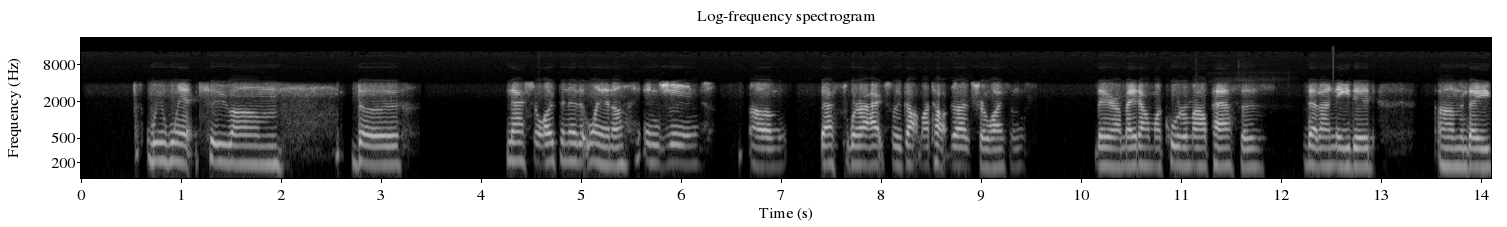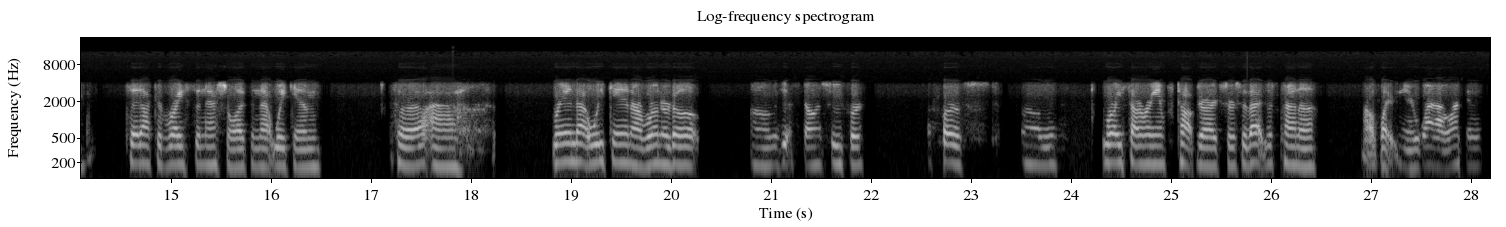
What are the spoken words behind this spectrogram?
we went to um, the National Open at Atlanta in June. Um, that's where I actually got my Top Dragster license. There, I made all my quarter mile passes that I needed, um, and they said I could race the National Open that weekend. So I ran that weekend. I runnered up um, against Don Schufer, the first um, race I ran for Top Dragster. So that just kind of, I was like, you know, wow, I can,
